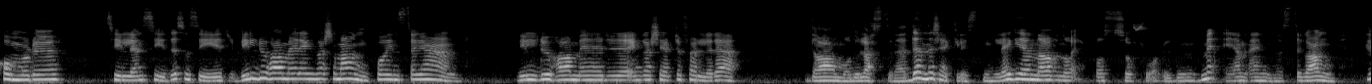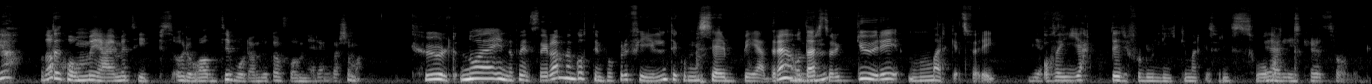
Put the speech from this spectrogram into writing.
kommer du til en side som sier Vil du ha mer engasjement på Instagram? Vil du ha mer engasjerte følgere? Da må du laste ned denne sjekklisten. Legg igjen navn og e-post, så får du den med en eneste gang. Ja, Og da kommer jeg med tips og råd til hvordan du kan få mer engasjement. Kult. Nå er jeg inne på Instagram, men gått inn på profilen til Kommuniser bedre, og der Mhm. står det Guri markedsføring. Yes. Og så hjerter, for du liker markedsføring så Jeg godt. liker det så godt.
